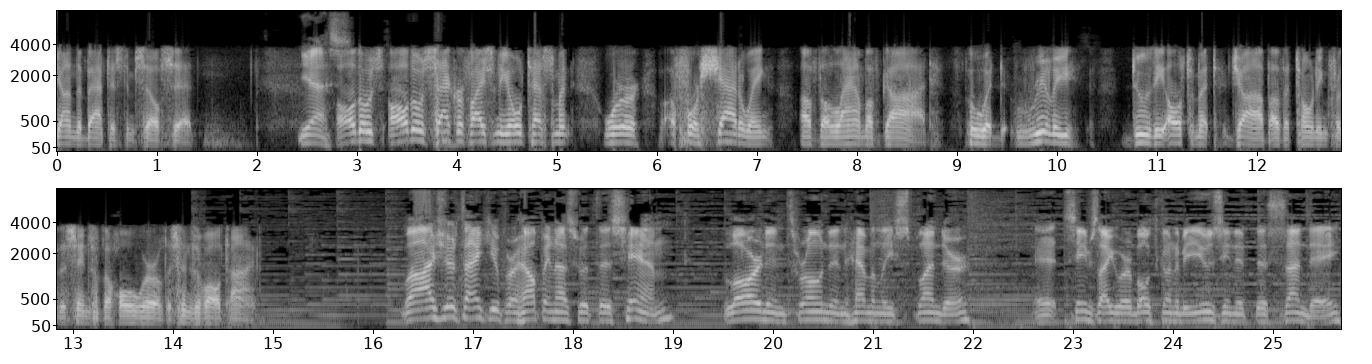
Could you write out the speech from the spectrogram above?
John the Baptist himself said. Yes. All those all those sacrifices in the Old Testament were a foreshadowing of the Lamb of God, who would really do the ultimate job of atoning for the sins of the whole world, the sins of all time. Well, I sure thank you for helping us with this hymn, Lord enthroned in heavenly splendor. It seems like we're both going to be using it this Sunday,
